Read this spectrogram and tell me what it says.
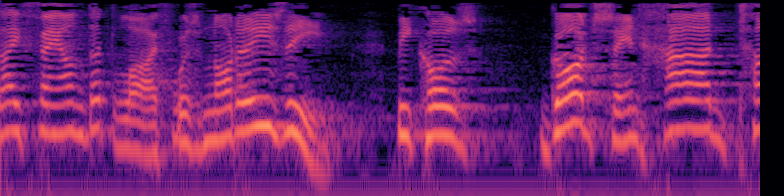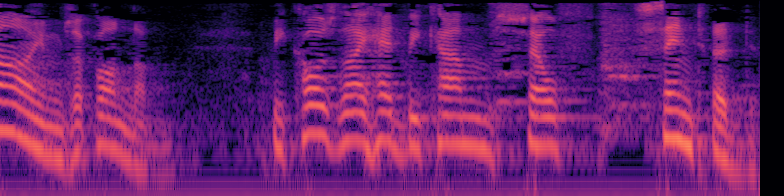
they found that life was not easy because God sent hard times upon them because they had become self centered.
